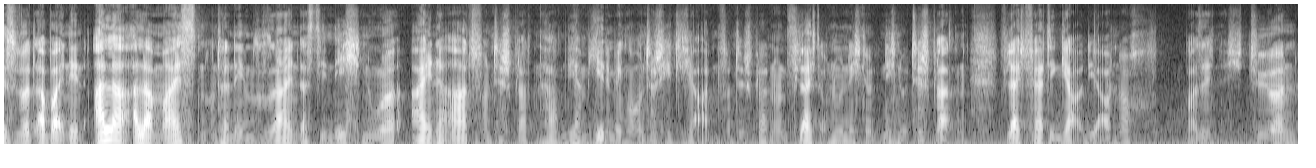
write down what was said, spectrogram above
Es wird aber in den aller, allermeisten Unternehmen so sein, dass die nicht nur eine Art von Tischplatten haben. Die haben jede Menge unterschiedliche Arten von Tischplatten und vielleicht auch nur nicht, nicht nur Tischplatten. Vielleicht fertigen ja die auch noch, weiß ich nicht, Türen,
